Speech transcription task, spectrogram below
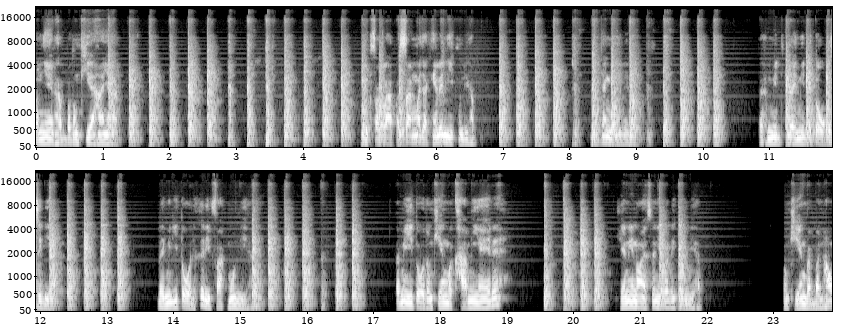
ตอนนี้ครับไม่ต้องเคลียหายากเห็ดฝักลาบก็สร้างมาจากเฮเลนีคนนี้ครับเห็ดยังดีเลยนะถ้ามีได้มีดิโตก็สิดีได้มีดิโตนี่คือดิฝักมุนนี่ครับถ้ามีดิโตต้องเคียงมะขามยังไงเด้เคียงนิดหน่อยๆสนิทก็ได้กินดีครับต้องเคียงแบบบันเฮา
